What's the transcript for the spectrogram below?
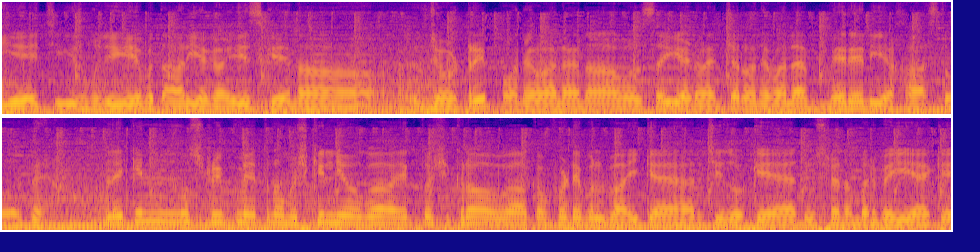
ये चीज़ मुझे ये बता रही है गाइस के ना, जो ट्रिप होने वाला है ना, वो सही एडवेंचर होने वाला है मेरे लिए ख़ास तौर पे। लेकिन उस ट्रिप में इतना मुश्किल नहीं होगा एक तो शिकरा होगा कंफर्टेबल बाइक है हर चीज़ ओके है दूसरे नंबर पे ये है कि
